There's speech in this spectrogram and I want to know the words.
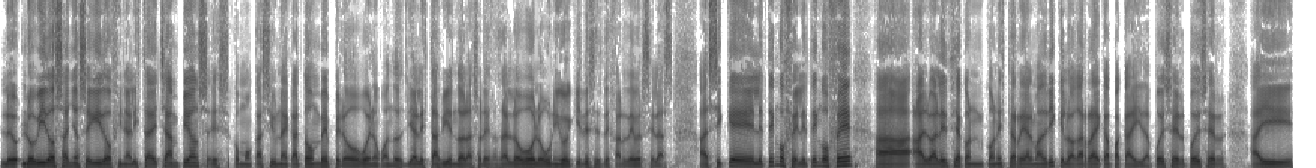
lo, vi dos años seguidos, finalista de Champions, es como casi una hecatombe, pero bueno, cuando ya le estás viendo las orejas al lobo, lo único que quieres es dejar de vérselas. Así que le tengo fe, le tengo fe al Valencia con, con este Real Madrid que lo agarra de capa caída. Puede ser, puede ser ahí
